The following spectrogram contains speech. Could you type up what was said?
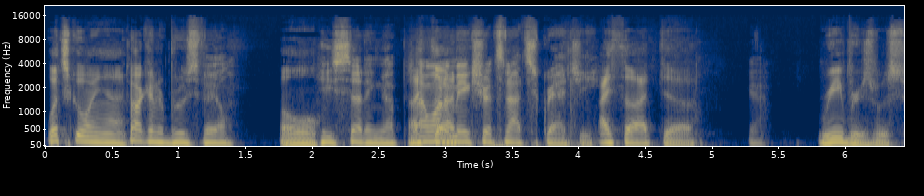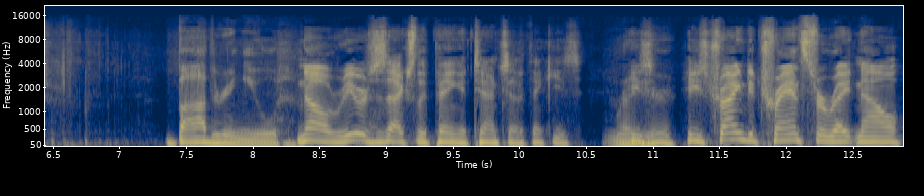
What's going on? Talking to Bruce Vail, Oh, he's setting up. I I, want to make sure it's not scratchy. I thought uh, Yeah. Reavers was bothering you. No, Reavers is actually paying attention. I think he's Right he's here. he's trying to transfer right now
